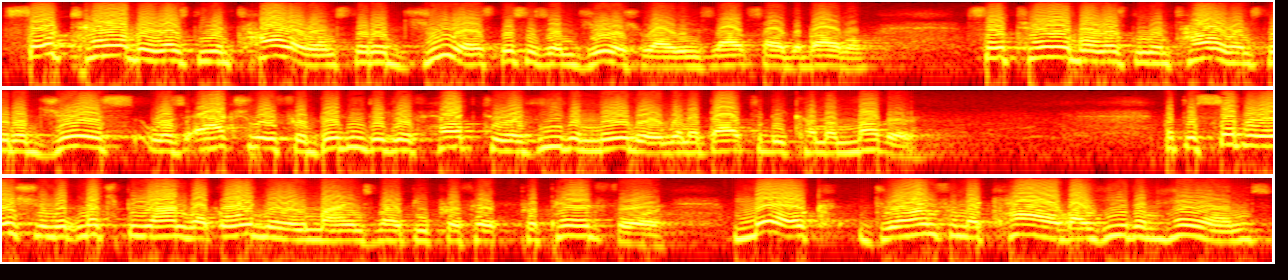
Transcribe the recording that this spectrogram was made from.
So terrible was the intolerance that a Jewess, this is in Jewish writings outside the Bible, so terrible was the intolerance that a Jewess was actually forbidden to give help to a heathen neighbor when about to become a mother. But the separation went much beyond what ordinary minds might be prepared for. Milk drawn from a cow by heathen hands,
